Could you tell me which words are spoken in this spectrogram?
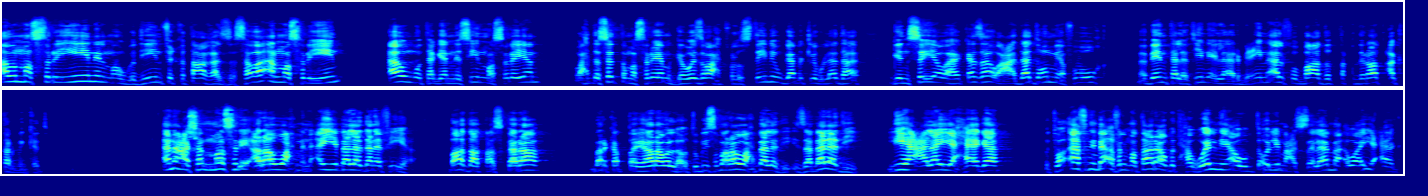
المصريين الموجودين في قطاع غزة سواء مصريين أو متجنسين مصريا واحدة ست مصرية متجوزة واحد فلسطيني وجابت لأولادها جنسية وهكذا وعددهم يفوق ما بين 30 إلى 40 ألف وبعض التقديرات أكتر من كده. أنا عشان مصري أروح من أي بلد أنا فيها. بقضى تذكرة بركب طيارة ولا أتوبيس وبروح بلدي. إذا بلدي ليها عليا حاجة بتوقفني بقى في المطار أو بتحولني أو بتقول لي مع السلامة أو أي حاجة.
